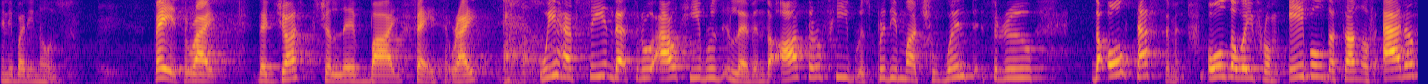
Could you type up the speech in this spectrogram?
Anybody knows? Faith, Faith right? The just shall live by faith, right? We have seen that throughout Hebrews 11, the author of Hebrews pretty much went through the Old Testament, all the way from Abel, the son of Adam,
